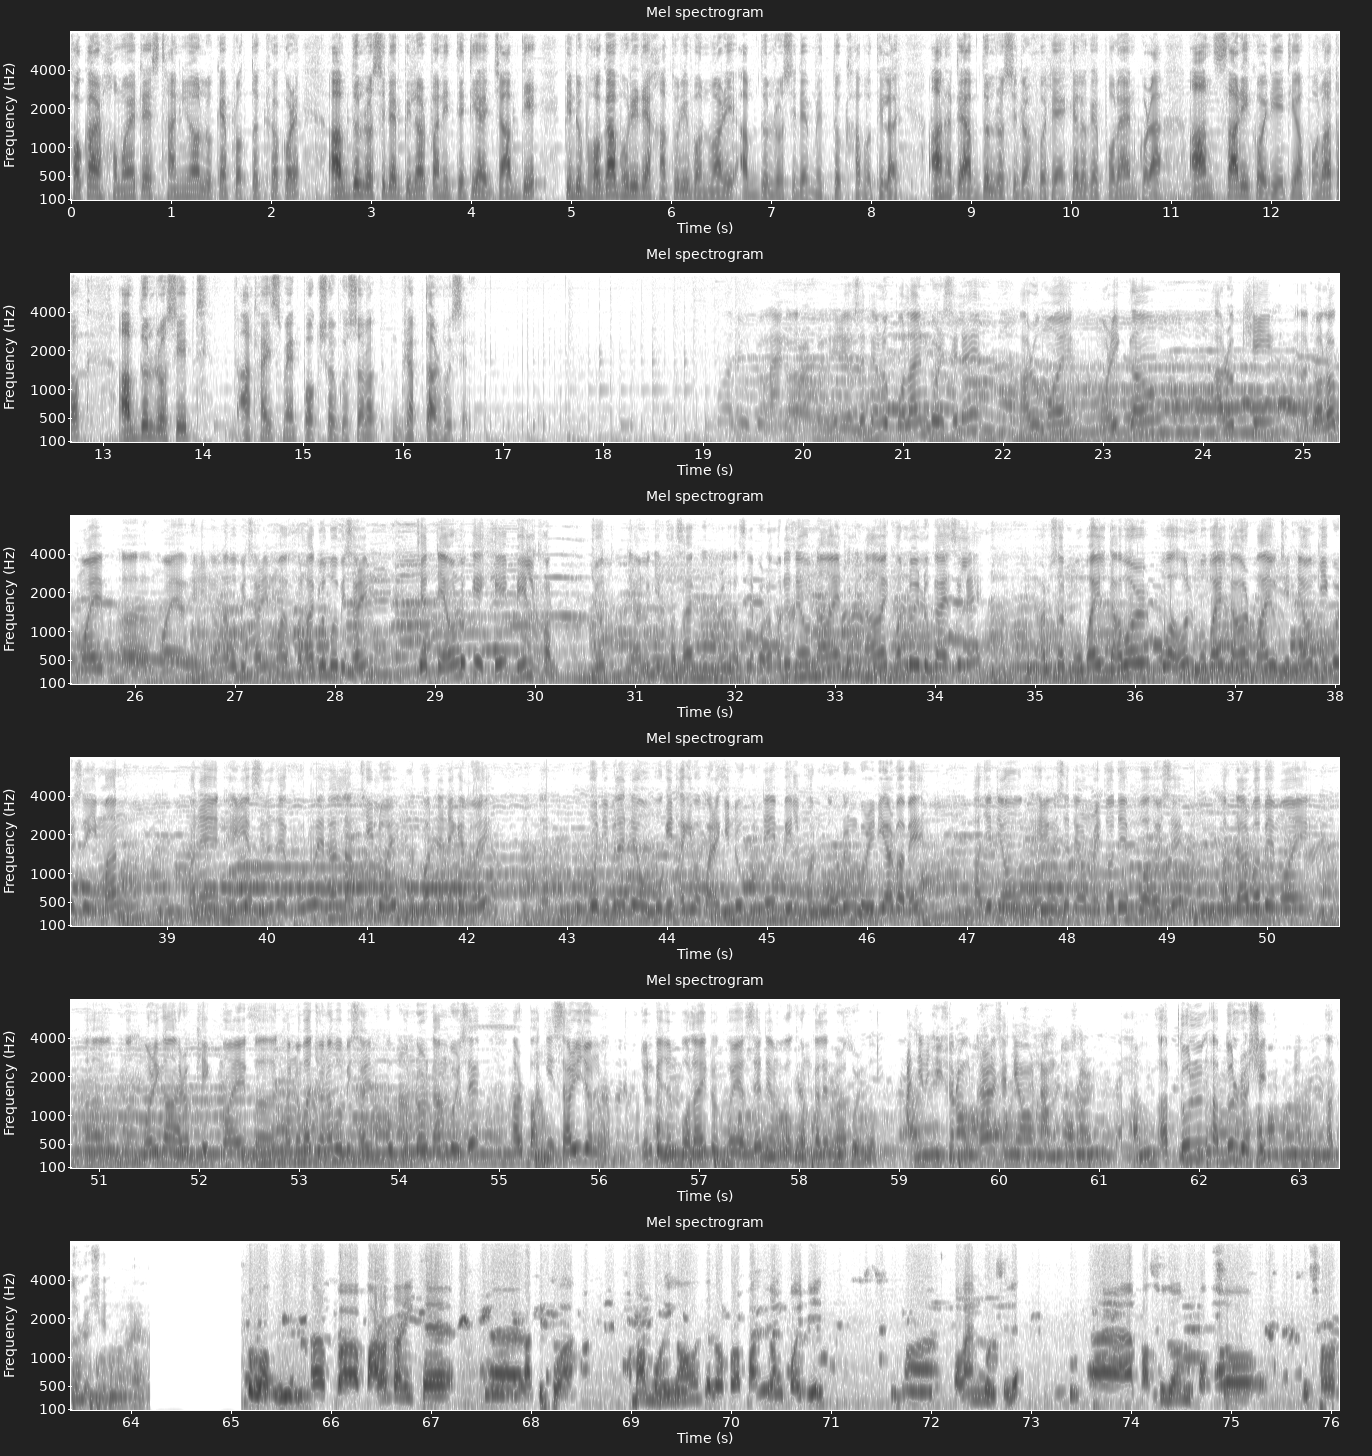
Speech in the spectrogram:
থকাৰ সময়তে স্থানীয় লোকে প্ৰত্যক্ষ কৰে আব্দুল ৰছিদে বিলৰ পানীত তেতিয়াই জাপ দিয়ে কিন্তু ভগা ভৰিৰে সাঁতুৰিব নোৱাৰি আব্দুল ৰছিদে মৃত্যুক সাৱটি লয়। আনহাতে আব্দুল ৰছিদৰ সৈতে একেলগে পলায়ন কৰা আন চাৰি কয়দী এতিয়া পলাতক। আব্দুল ৰছিদ আঠাইছ মেত পক্সোৰ গোচৰত গ্ৰেপ্তাৰ হৈছিল। হেৰি হৈছে তেওঁলোক পলায়ন কৰিছিলে আৰু মই মৰিগাঁও আৰক্ষী দলক মই মই হেৰি জনাব বিচাৰিম মই শলাগ ল'ব বিচাৰিম যে তেওঁলোকে সেই বিলখন য'ত তেওঁলোকে ফচা আছিলে প্ৰথমতে তেওঁ নাও নাও এখন লৈ লুকাইছিলে তাৰপিছত মোবাইল টাৱাৰ পোৱা হ'ল মোবাইল টাৱাৰ পাই উঠি তেওঁ কি কৰিছিলে ইমান মানে হেৰি আছিলে যে সৰু এডাল লাঠি লৈ মুখত তেনেকৈ লৈ উভতি পেলাই তেওঁ উপকি থাকিব পাৰে। কিন্তু গোটেই বিলখন কৰ্ডন কৰি দিয়াৰ বাবে আজি তেওঁ হেৰি হৈছে তেওঁৰ মৃতদেহ পোৱা হৈছে। আৰু তাৰ বাবে মই মৰিগাঁও আৰক্ষীক মই ধন্যবাদ জনাব বিচাৰিম। খুব সুন্দৰ কাম কৰিছে। আৰু বাকী চাৰিজনো যোনকেইজন পলায়ক হৈ আছে তেওঁলোকক সোনকালে ধৰা পৰিব। আব্দুল আব্দুল ৰচিদ। আব্দুল ৰচিদ। বাৰ তাৰিখে ৰাতিপুৱা আমাৰ মৰিগাঁও জেলৰ পৰা পাঁচজন কয়দী পলায়ন কৰিছিলে। পাঁচোজন পক্সো ওচৰত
